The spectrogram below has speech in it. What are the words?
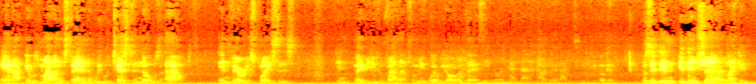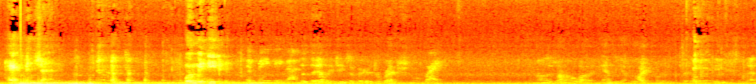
and I, it was my understanding that we were testing those out in various places. And maybe you can find out for me where we are with that. Take a look at that and I'll get back to you. Okay. Because it didn't it didn't shine like it had been shining when we needed it. It may be that, The, the LEDs are very directional. right, Uh, there's not a whole lot of ambient light from the LEDs, and that,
